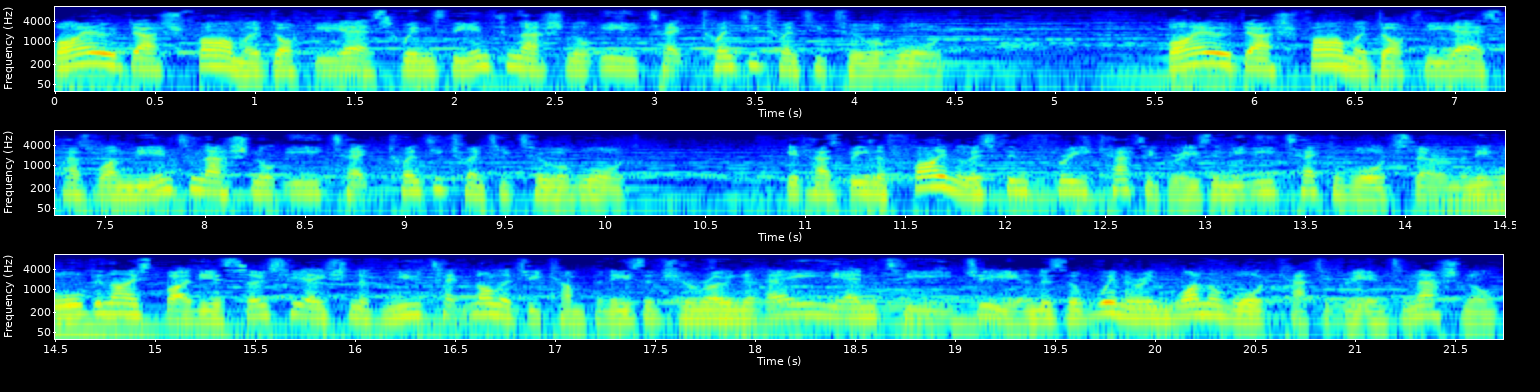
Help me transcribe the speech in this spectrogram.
Bio-farma.es wins the International E-Tech 2022 award. Bio-farma.es has won the International E-Tech 2022 award. It has been a finalist in three categories in the E-Tech Award ceremony organized by the Association of New Technology Companies of Girona AENTEG and as a winner in one award category international,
